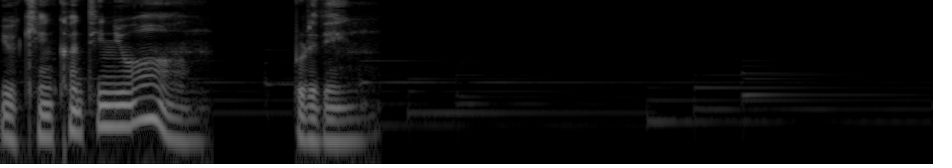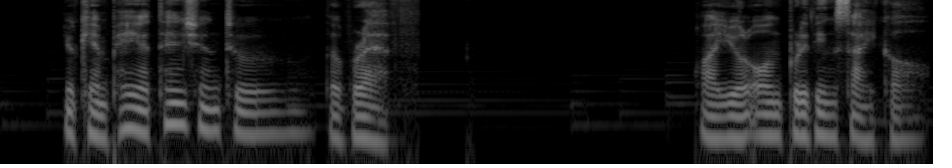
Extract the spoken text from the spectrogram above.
you can continue on breathing. You can pay attention to the breath while your own breathing cycle.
